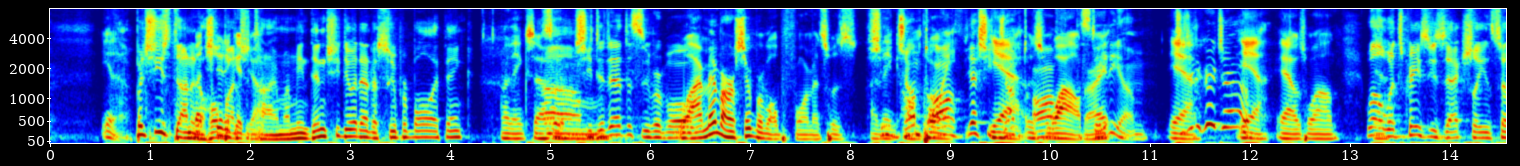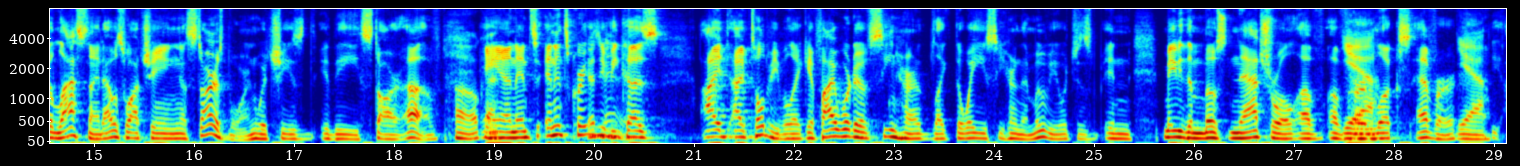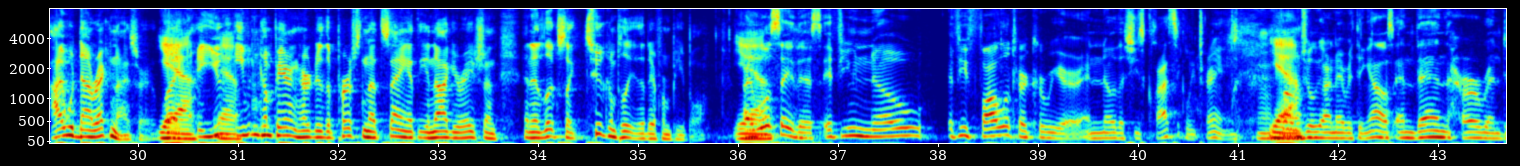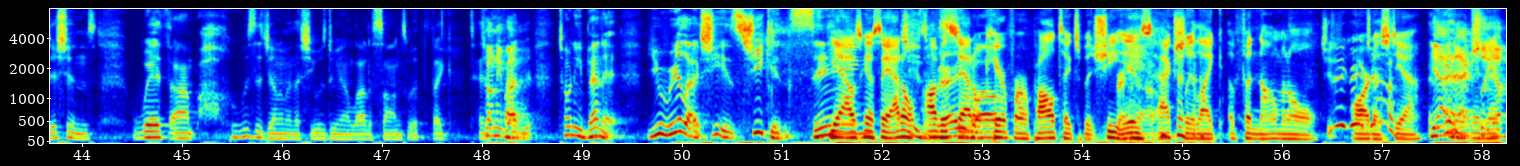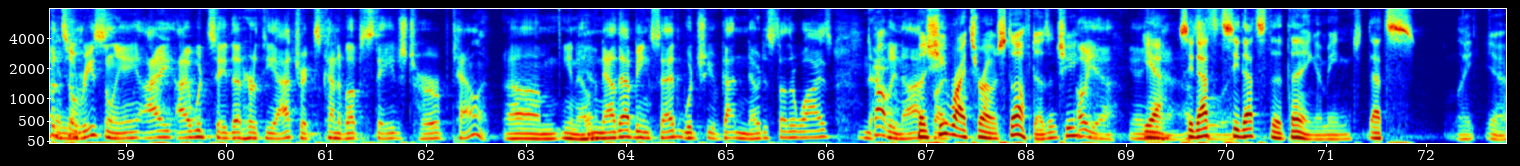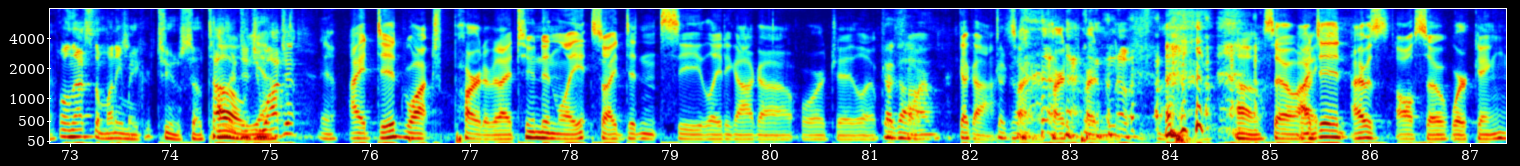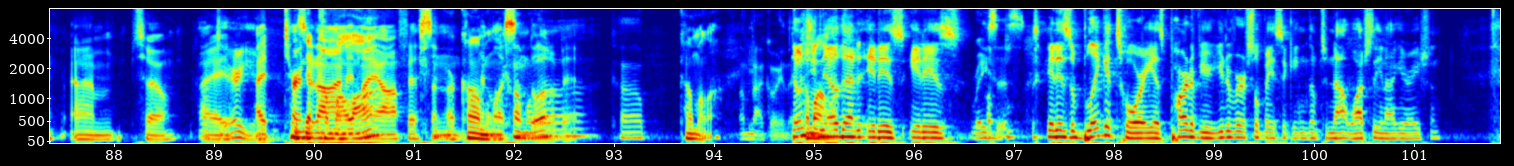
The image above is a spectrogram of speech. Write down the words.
you know, But she's done it But a whole did a bunch of job. time. I mean, didn't she do it at a Super Bowl? I think. I think so. Um, so she did it at the Super Bowl. well, I remember her Super Bowl performance was I she think jumped on point. off. Yeah, she yeah, jumped it was off wild, the right? stadium Yeah, did a great job. Yeah, yeah, it was wild. Well, what's crazy is actually so last night I was watching A Star Is Born, which she's the star of. Oh, okay. And it's and it's crazy movie. because I I've told people like if I were to have seen her like the way you see her in that movie, which is in maybe the most natural of of Yeah. her looks ever. Yeah. I would not recognize her. Yeah, Like, you, yeah. even comparing her to the person that's saying at the inauguration, and it looks like two completely different people. Yeah, I will say this: if you know, if you followed her career and know that she's classically trained Yeah. from Juilliard and everything else, and then her renditions with um, oh, who was the gentleman that she was doing a lot of songs with, like 10, Tony five Bennett. years- Tony Bennett. You realize she is she can sing. yeah. I was gonna say I don't She's obviously I don't well- care for her politics, but she is actually like a phenomenal She did a great artist. job. Yeah, Yeah, and Again, actually, and up until that- recently, I, I would say that her theatrics kind of upstaged her talent. Um, you know, now that being said, would she have gotten noticed otherwise? Probably not. but she writes her own stuff, doesn't she? Oh yeah, yeah, yeah. yeah. see, that's absolutely. see, that's the thing. I mean, that's like, yeah, Well, and that's the moneymaker too. So, Tyler, Oh, did yeah. you watch it? yeah. I did watch part of it. I tuned in late, so I didn't see Lady Gaga or J Lo Gaga. perform. Gaga. Gaga. Sorry, pardon, pardon. No, it's not. Oh, So I Right. did. I was also working. Um, so How I, dare you. I turned Is it it, on in Kamala my office and, or and Kamala? listened a little bit. Kamala, Kam- Kamala. I'm not going there. Don't Come you on. know that it is it is Racist. It is obligatory as part of your universal basic income to not watch the inauguration.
